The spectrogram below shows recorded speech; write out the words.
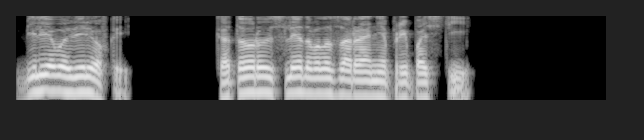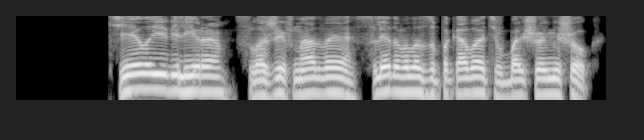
бельевой веревкой, которую следовало заранее припасти. Тело ювелира, сложив надвое, следовало запаковать в большой мешок,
